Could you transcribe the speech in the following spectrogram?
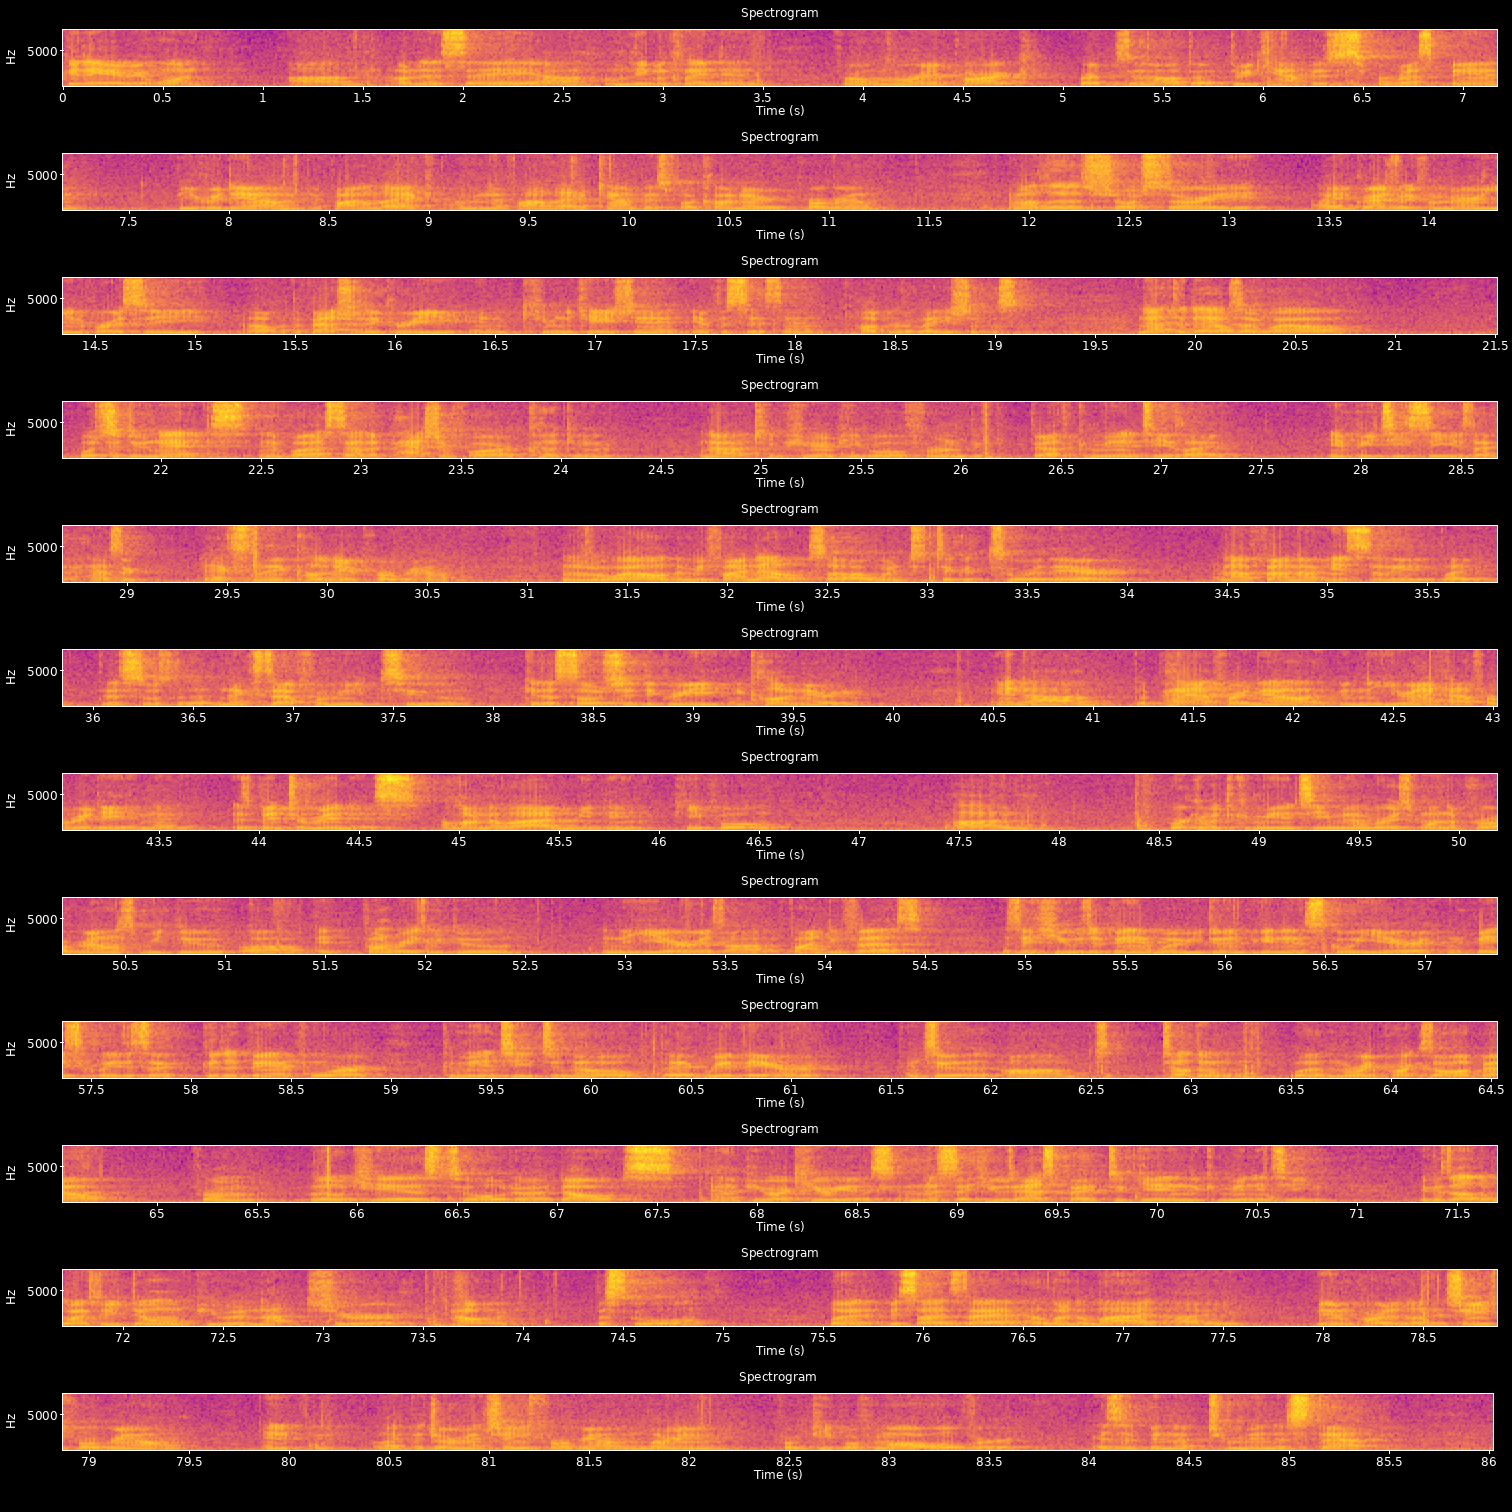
Good day, everyone. Um, I want to say uh, I'm Lee McClendon from Moraine Park, representing all the three campuses from West Bend, Beaver Dam, and du Lac. I'm in the du Lac campus for a culinary program. And my little short story, I graduated from Marian University uh, with a bachelor's degree in communication, emphasis in public relations. And after that, I was like, well, what to do next? And but I still had a passion for cooking, and I keep hearing people from the, throughout the community like MPTC is a, has an excellent culinary program. And I was like, well, let me find out. So I went to take a tour there, and I found out instantly like this was the next step for me to get an associate degree in culinary. And um, the path right now, it's been a year and a half already, and it's been tremendous. I learned a lot meeting people, um, working with the community members. One of the programs we do, uh, fundraising we do in the year is uh, Fondue Fest. It's a huge event where we do in the beginning of the school year, and basically it's a good event for our community to know that we're there and to um, tell them what Moraine Park is all about from little kids to older adults, and people are curious, and it's a huge aspect to get in the community because otherwise, if you don't, people are not sure about the school. But besides that, I learned a lot. I've been part of the exchange program and like the German exchange program, and learning from people from all over has been a tremendous step.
